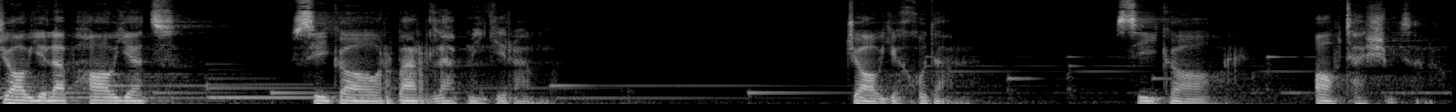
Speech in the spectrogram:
جای لبهایت سیگار بر لب می‌گیرم. جای خودم سیگار آتش می‌زنم.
